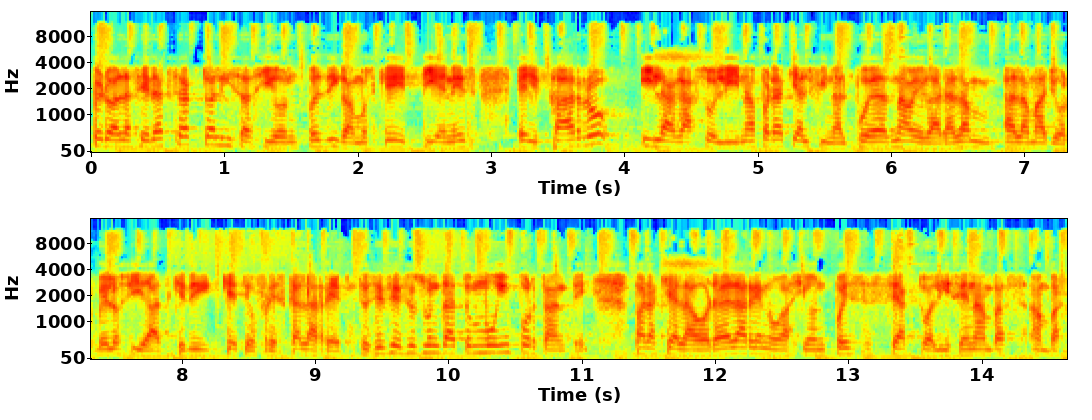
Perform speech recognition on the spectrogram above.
pero al hacer esa actualización, pues digamos que tienes el carro y la gasolina para que al final puedas navegar a la, a la mayor velocidad que, que te ofrezca la red. Entonces eso es un dato muy importante para que a la hora de la renovación pues se actualicen ambas, ambas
